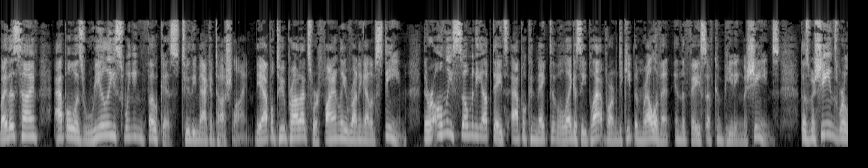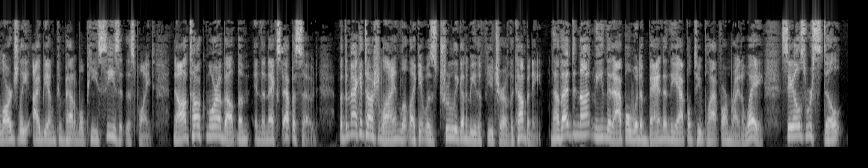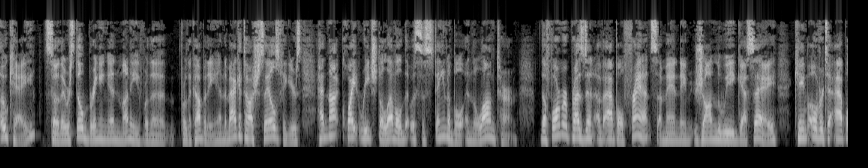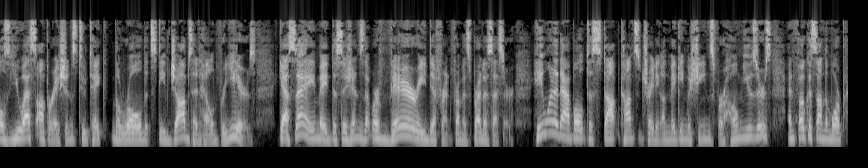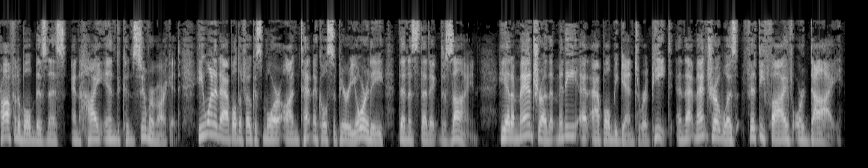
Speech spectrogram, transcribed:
By this time, Apple was really swinging focus to the Macintosh line. The Apple II products were finally running out of steam. There were only so many updates Apple could make to the legacy platform to keep them relevant in the face of competing machines. Those machines were largely IBM compatible PCs at this point. Now I'll talk more about them in the next episode. But the Macintosh line looked like it was truly going to be the future of the company. Now that did not mean that Apple would abandon the Apple II platform right away. Sales were still okay, so they were still bringing in money for the, for the company, and the Macintosh sales figures had not quite reached a level that was sustainable in the long term. The former president of Apple France, a man named Jean-Louis Gassee, came over to Apple's US operations to take the role that Steve Jobs had held for years. Gassee made decisions that were very different from his predecessor. He wanted Apple to stop concentrating on making machines for home users and focus on the more profitable business and high-end consumer market. He wanted Apple to focus more on technical superiority than aesthetic design. He had a mantra that many at Apple began to repeat, and that mantra was 55 or die.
